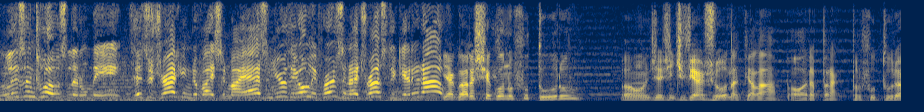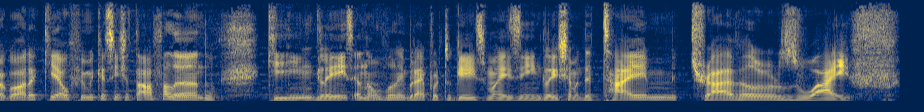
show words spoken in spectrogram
Listen close, little me. There's a tracking device in my ass, and you're the only person I trust to get it out. E agora chegou no futuro, onde a gente viajou naquela hora para pro futuro agora, que é o filme que a gente tava falando, que em inglês, eu não vou lembrar em português, mas em inglês chama The Time Traveler's Wife.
